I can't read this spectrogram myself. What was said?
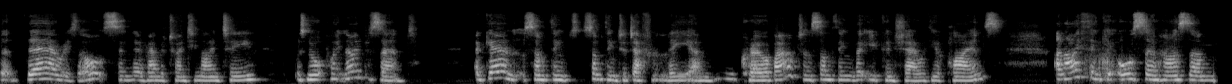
that their results in November 2019 was 0.9%. Again, something, something to definitely um, crow about and something that you can share with your clients. And I think it also has um,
